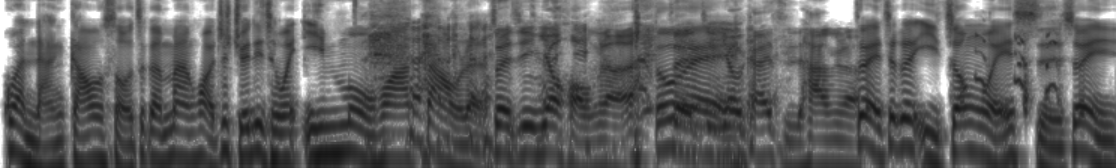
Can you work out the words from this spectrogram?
灌篮高手》这个漫画，就决定成为樱木花道了。最近又红了，对最近又开始夯了。对，这个以终为始，所以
